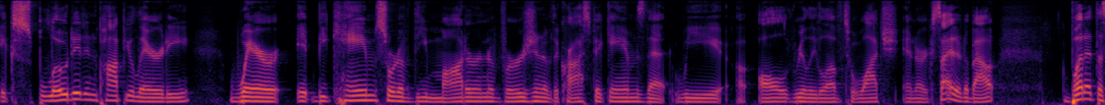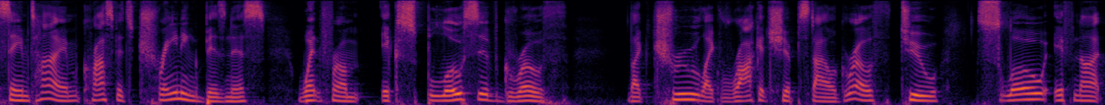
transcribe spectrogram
exploded in popularity, where it became sort of the modern version of the CrossFit games that we uh, all really love to watch and are excited about. But at the same time, CrossFit's training business went from explosive growth, like true like rocket ship style growth to slow if not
